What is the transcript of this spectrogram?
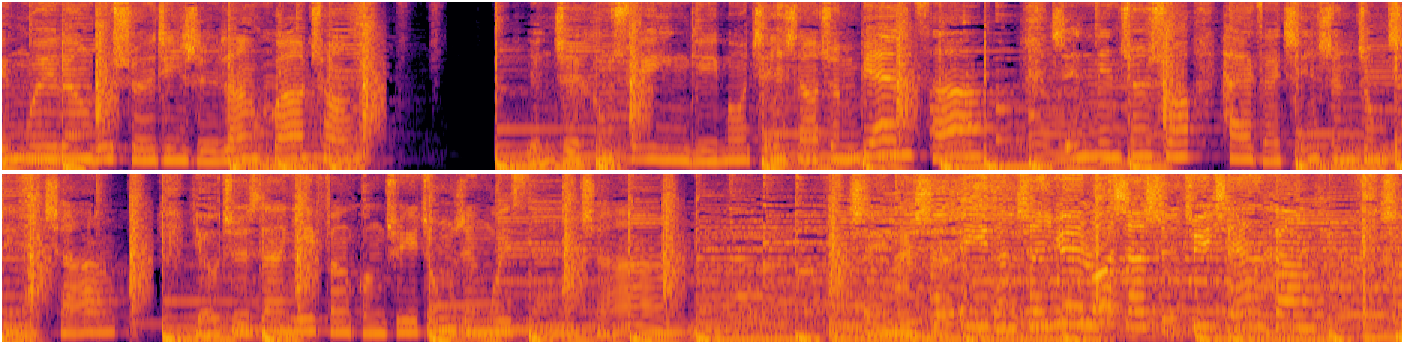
天微亮，露水浸湿兰花窗，胭脂红水印一抹，浅笑唇边藏。千年传说还在琴声中轻唱，油纸伞一泛黄曲终人未散场。谁难舍一段尘缘，落下诗句千行？谁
